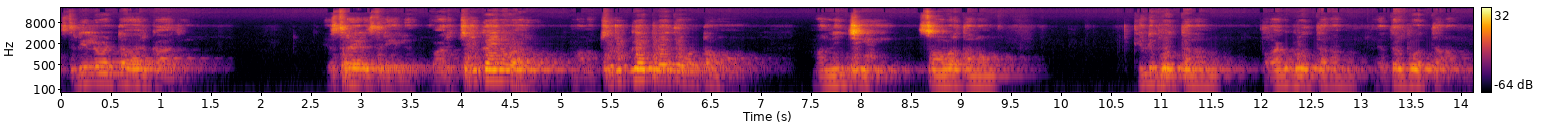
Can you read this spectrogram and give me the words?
స్త్రీలు వంటి వారు కాదు. ఇస్రాయేల్ స్త్రీలు. వారు చురుకైన వారు. మనం చురుగ్గా ఎప్పుడైతే ఉంటామో మన నుంచి సోమరతనం తిండిపోతనం త్రాగబోతనం నిద్రపోతనం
